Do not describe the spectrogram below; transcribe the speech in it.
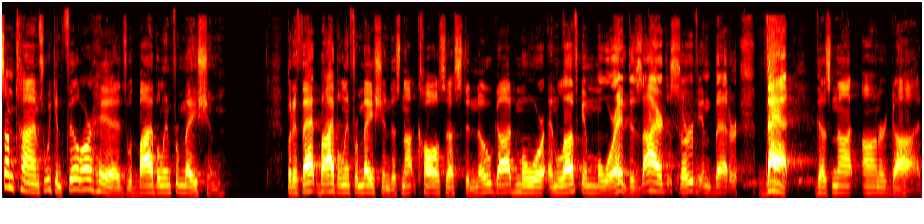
Sometimes we can fill our heads with Bible information, but if that Bible information does not cause us to know God more and love Him more and desire to serve Him better, that does not honor God.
